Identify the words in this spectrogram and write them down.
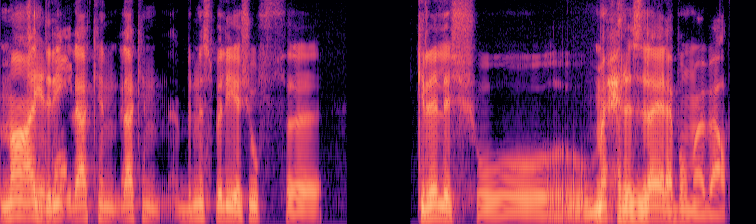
ما أدري لكن لكن بالنسبة لي أشوف آه، جريليش و- ومحرز لا يلعبون مع بعض.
